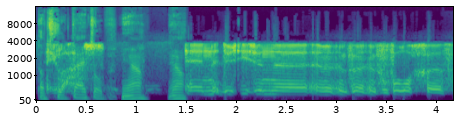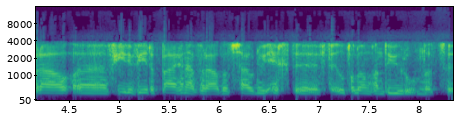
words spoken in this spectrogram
dat sloeg tijd op. Ja, ja. En dus is een, een, een vervolgverhaal, 44 pagina verhaal, dat zou nu echt veel te lang gaan duren om dat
